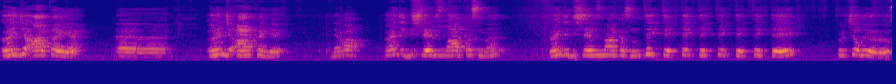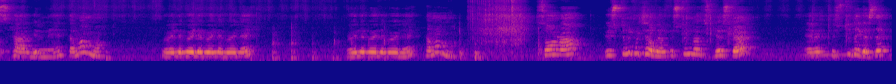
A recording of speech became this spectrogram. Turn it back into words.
Önce arkayı. eee, önce arkayı. Ne var? Önce dişlerimizin arkasını. Önce dişlerimizin arkasını tek tek tek tek tek tek tek tek fırçalıyoruz her birini. Tamam mı? Böyle böyle böyle böyle. Böyle böyle böyle. Tamam mı? Sonra üstünü fırçalıyoruz. Üstünü de göster. Evet üstü de göster.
